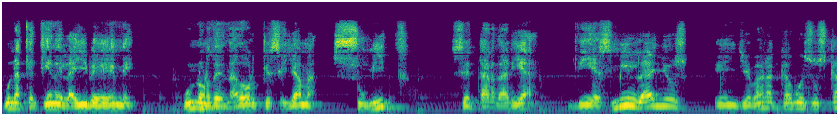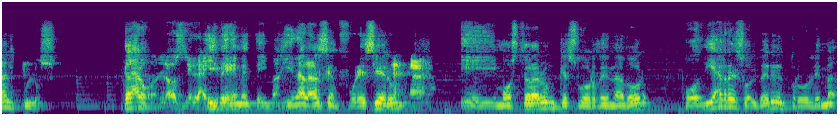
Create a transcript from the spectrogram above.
una que tiene la IBM, un ordenador que se llama Sumit, se tardaría 10.000 años en llevar a cabo esos cálculos. Claro, los de la IBM, te imaginarás, se enfurecieron y mostraron que su ordenador podía resolver el problema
